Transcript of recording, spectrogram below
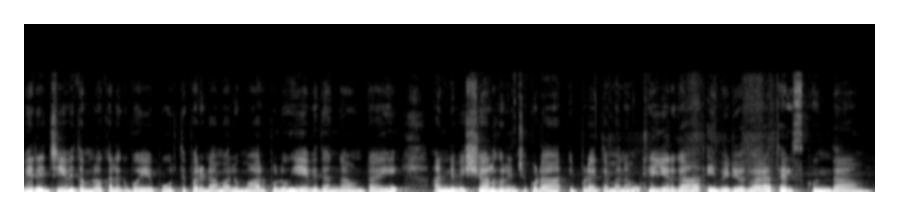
వీరి జీవితంలో కలగబోయే పూర్తి పరిణామాలు మార్పులు ఏ విధంగా ఉంటాయి? అన్ని విషయాల గురించి కూడా ఇప్పుడైతే మనం క్లియర్గా ఈ వీడియో ద్వారా తెలుసుకుందాం.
